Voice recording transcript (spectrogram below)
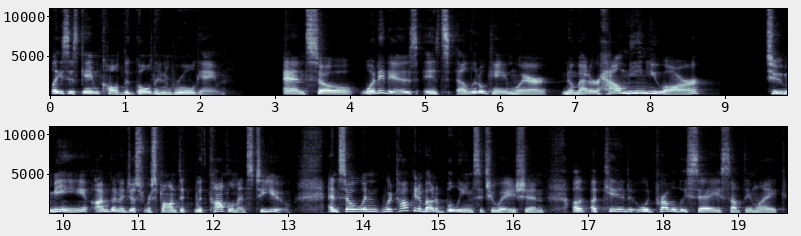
plays this game called the Golden Rule Game. And so, what it is, it's a little game where no matter how mean you are to me, I'm going to just respond to, with compliments to you. And so, when we're talking about a bullying situation, a, a kid would probably say something like,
